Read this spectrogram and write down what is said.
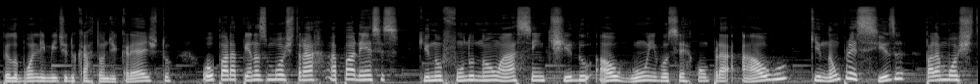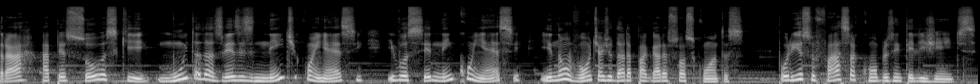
pelo bom limite do cartão de crédito ou para apenas mostrar aparências que no fundo não há sentido algum em você comprar algo que não precisa para mostrar a pessoas que muitas das vezes nem te conhecem e você nem conhece e não vão te ajudar a pagar as suas contas. Por isso, faça compras inteligentes.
